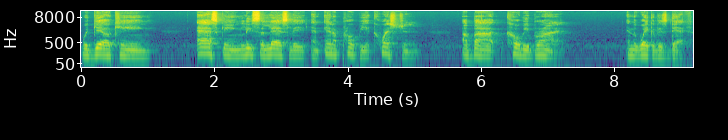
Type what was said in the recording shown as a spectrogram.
with Gayle King asking Lisa Leslie an inappropriate question about Kobe Bryant in the wake of his death.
